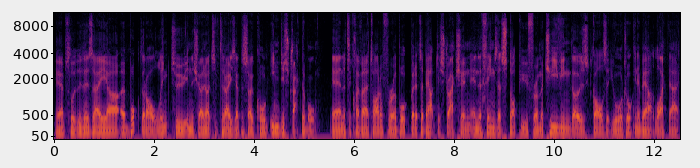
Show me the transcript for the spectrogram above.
Yeah, absolutely. There's a uh, a book that I'll link to in the show notes of today's episode called Indistractable. And it's a clever title for a book, but it's about distraction and the things that stop you from achieving those goals that you're talking about, like that.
